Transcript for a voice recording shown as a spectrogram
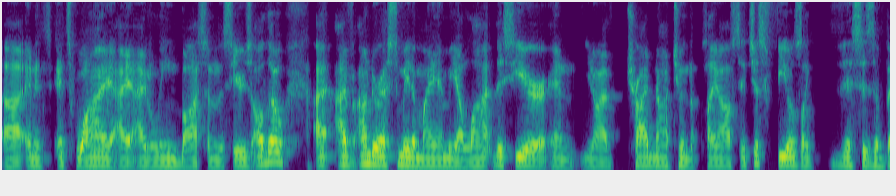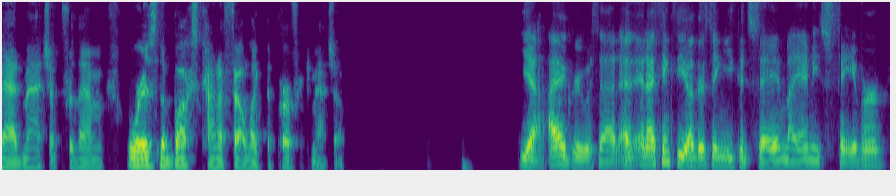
Uh, and it's it's why I, I lean Boston in the series. Although I, have underestimated Miami a lot this year, and you know I've tried not to in the playoffs. It just feels like this is a bad matchup for them, whereas the Bucks kind of felt like the perfect matchup. Yeah, I agree with that, and and I think the other thing you could say in Miami's favor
